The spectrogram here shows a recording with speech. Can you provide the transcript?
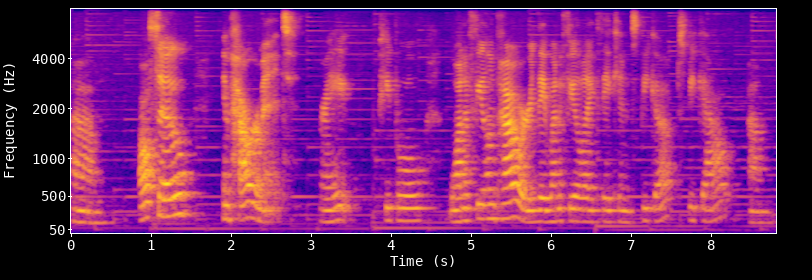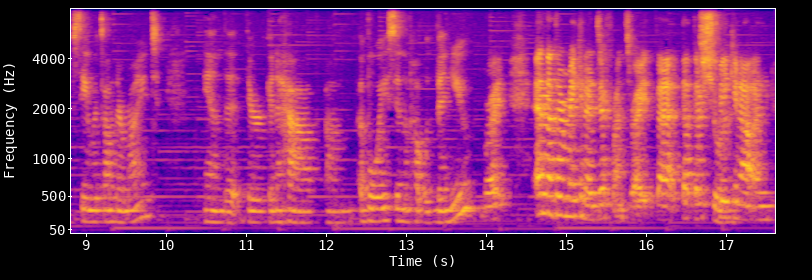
Um, also, empowerment, right? People want to feel empowered. They want to feel like they can speak up, speak out, um, say what's on their mind, and that they're going to have um, a voice in the public venue. Right. And that they're making a difference, right? That that they're Sure. speaking out and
